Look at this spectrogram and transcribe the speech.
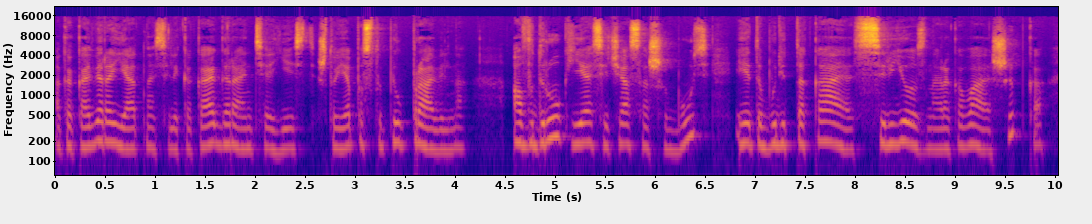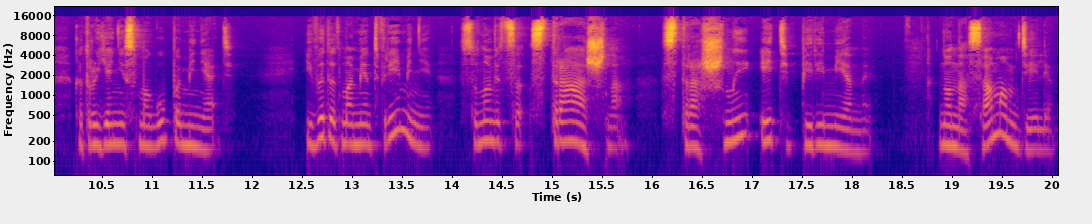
а какая вероятность или какая гарантия есть, что я поступил правильно, а вдруг я сейчас ошибусь, и это будет такая серьезная роковая ошибка, которую я не смогу поменять. И в этот момент времени становится страшно, страшны эти перемены. Но на самом деле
